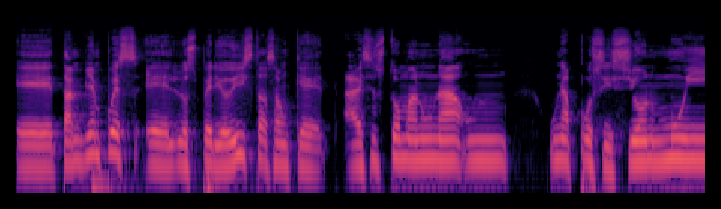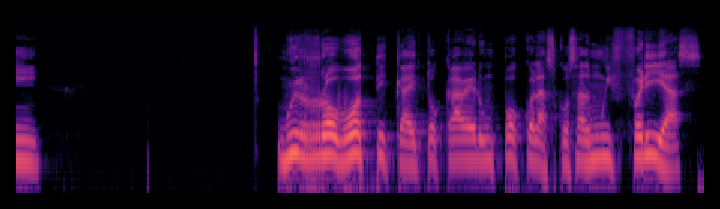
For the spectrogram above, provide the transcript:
eh, también pues los periodistas, aunque a veces toman una, una posición muy, muy robótica y toca ver un poco las cosas muy frías,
